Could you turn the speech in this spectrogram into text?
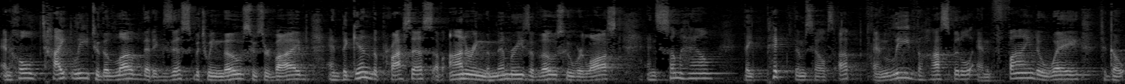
and hold tightly to the love that exists between those who survived and begin the process of honoring the memories of those who were lost. And somehow they pick themselves up and leave the hospital and find a way to go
